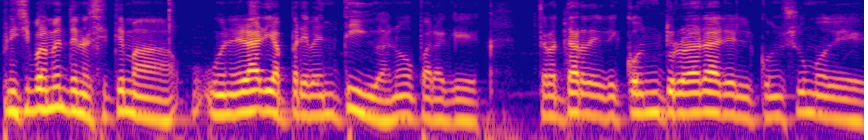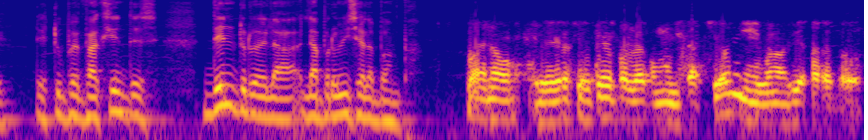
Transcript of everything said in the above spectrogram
principalmente en el sistema o en el área preventiva, ¿no? Para que tratar de, controlar el consumo de, de, estupefacientes dentro de la, la provincia de La Pampa. Bueno, eh, gracias a ustedes por la comunicación y buenos días para todos.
